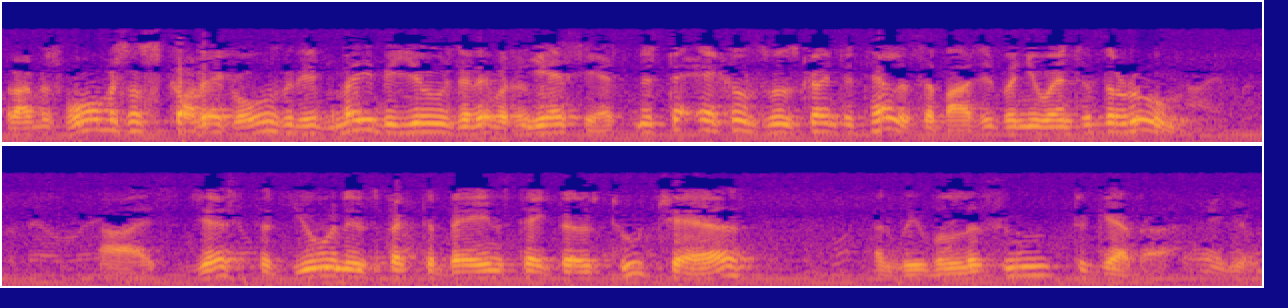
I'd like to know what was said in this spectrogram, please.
but I must warn Mr. Scott Eccles that it may be used in evidence. Yes, yes. Mr. Eccles was going to tell us about it when you entered the room. I suggest that you and Inspector Baynes take those two chairs, and we will listen together. Thank you.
